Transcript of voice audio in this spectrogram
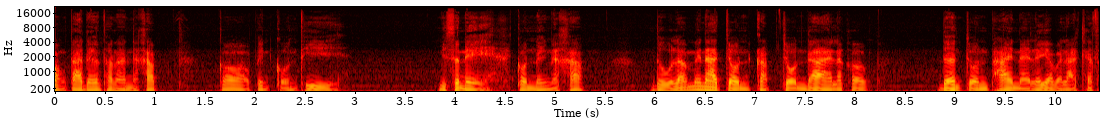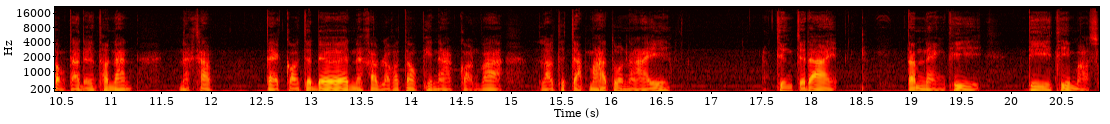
2 ตาเดินเท่านั้นนะครับ ก็เป็นกลที่มีเสน่ห์กลหนึ่งนะครับ ดูแล้วไม่น่าจนกลับจนได้ แล้วก็เดินจนภายในระยะเวลาแค่ 2 ตาเดินเท่านั้นนะครับ แต่ก่อนจะเดินนะครับ เราก็ต้องพิจารณาก่อนว่าเราจะจับม้าตัวไหน จึงจะได้ตำแหน่งที่ดีที่เหมาะส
